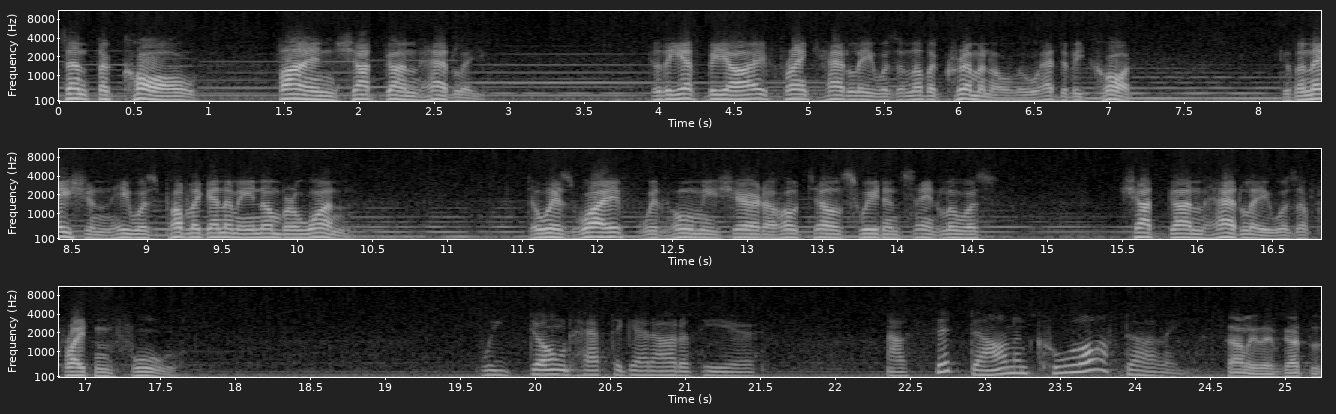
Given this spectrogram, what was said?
sent the call, Find Shotgun Hadley. To the FBI, Frank Hadley was another criminal who had to be caught. To the nation, he was public enemy number one. To his wife, with whom he shared a hotel suite in St. Louis, Shotgun Hadley was a frightened fool. We don't have to get out of here. Now sit down and cool off, darling. Sally, they've got the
